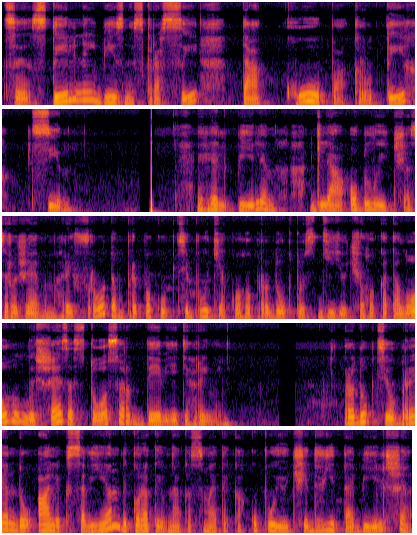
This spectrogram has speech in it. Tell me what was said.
це стильний бізнес краси та купа крутих цін. Гель-пілінг для обличчя з рожевим грейпфрутом при покупці будь-якого продукту з діючого каталогу лише за 149 гривень. Продукцію бренду Alex Savien декоративна косметика, купуючи дві та більше,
